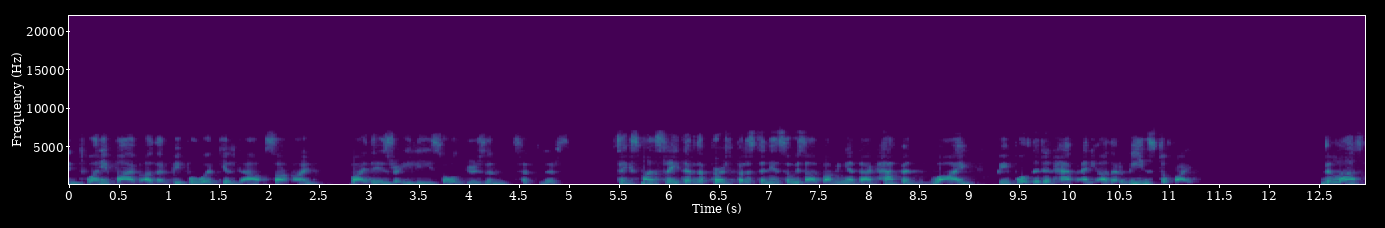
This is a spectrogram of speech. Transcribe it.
and 25 other people were killed outside by the Israeli soldiers and settlers. Six months later, the first Palestinian suicide bombing attack happened. Why? People didn't have any other means to fight. The last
